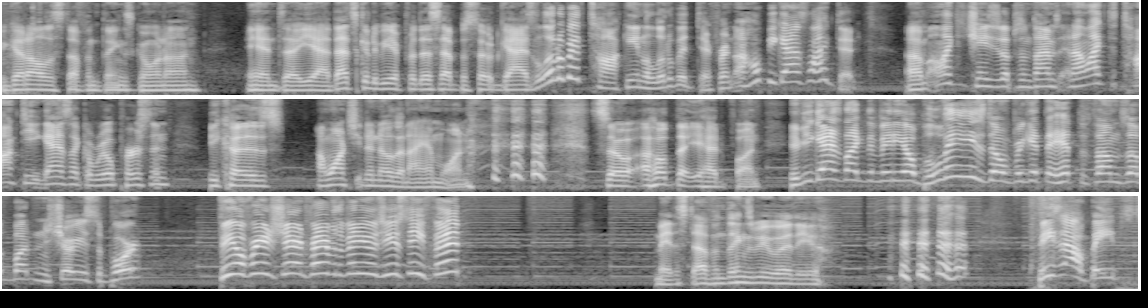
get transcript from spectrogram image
We got all the stuff and things going on. And uh, yeah, that's going to be it for this episode, guys. A little bit talking, a little bit different. I hope you guys liked it. Um, I like to change it up sometimes, and I like to talk to you guys like a real person because I want you to know that I am one. so I hope that you had fun. If you guys liked the video, please don't forget to hit the thumbs up button and show your support. Feel free to share and favorite the videos you see fit. May the stuff and things be with you. Peace out, peeps.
